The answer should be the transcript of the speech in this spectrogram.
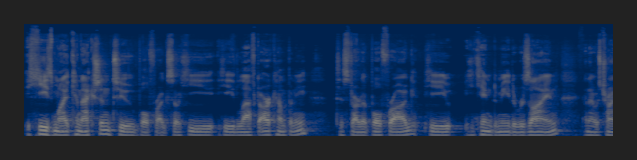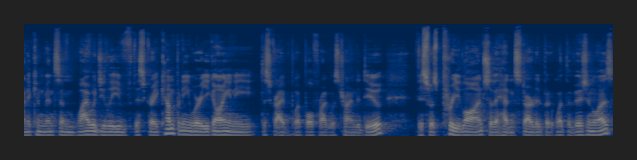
he's my connection to Bullfrog. So he he left our company to start at Bullfrog. He he came to me to resign, and I was trying to convince him, why would you leave this great company? Where are you going? And he described what Bullfrog was trying to do. This was pre-launch, so they hadn't started, but what the vision was.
